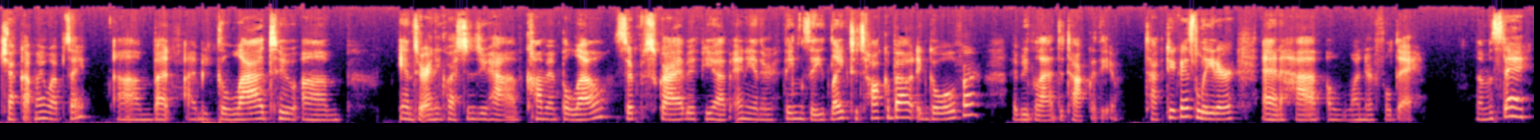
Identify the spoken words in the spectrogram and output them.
check out my website. Um, but I'd be glad to um, answer any questions you have. Comment below, subscribe if you have any other things that you'd like to talk about and go over. I'd be glad to talk with you. Talk to you guys later and have a wonderful day. Namaste.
